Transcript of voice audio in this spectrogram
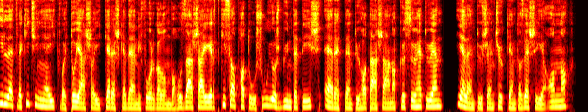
illetve kicsinyeik vagy tojásaik kereskedelmi forgalomba hozásáért kiszabható súlyos büntetés elrettentő hatásának köszönhetően jelentősen csökkent az esélye annak,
